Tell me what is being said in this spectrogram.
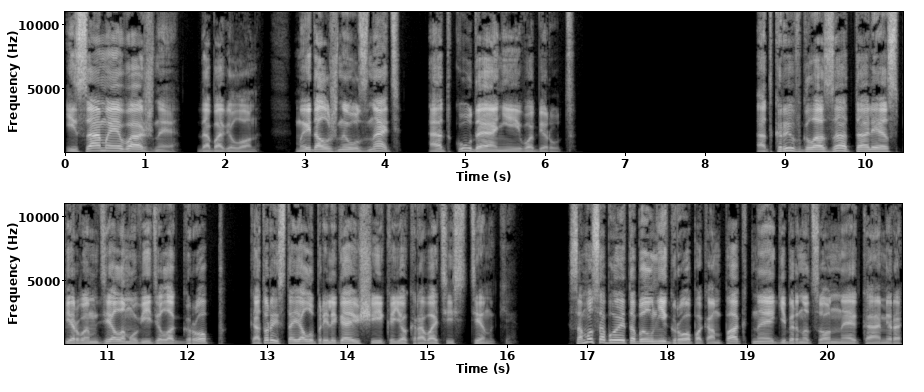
«И самое важное», — добавил он, — «мы должны узнать, откуда они его берут». Открыв глаза, Талия с первым делом увидела гроб, который стоял у прилегающей к ее кровати стенки. Само собой, это был не гроб, а компактная гибернационная камера,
